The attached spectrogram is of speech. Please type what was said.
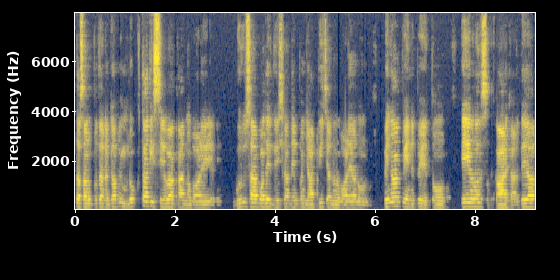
ਤਾਂ ਸਾਨੂੰ ਪਤਾ ਲੱਗਾ ਵੀ ਮਨੁੱਖਤਾ ਦੀ ਸੇਵਾ ਕਰਨ ਵਾਲੇ ਗੁਰੂ ਸਾਹਿਬਾਂ ਦੇ ਦੇਸ਼ਾਂ ਦੇ ਪੰਜਾਬੀ ਚੱਲਣ ਵਾਲਿਆਂ ਨੂੰ ਬਿਨਾਂ ਭਿੰਨ ਭੇਦ ਤੋਂ ਇਹ ਉਹਨਾਂ ਦਾ ਸਤਿਕਾਰ ਕਰਦੇ ਆ।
